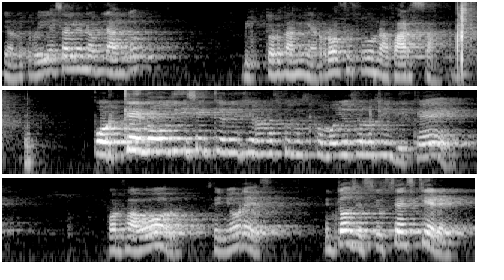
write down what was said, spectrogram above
Y al otro día salen hablando, Víctor Damián Ross es una farsa. ¿Por qué no dicen que no hicieron las cosas como yo se los indiqué? Por favor, señores. Entonces, si ustedes quieren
